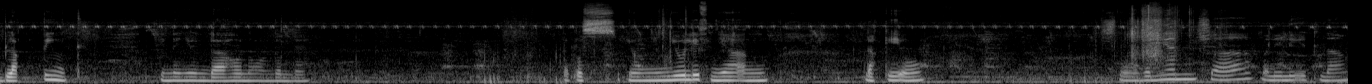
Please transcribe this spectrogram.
black pink. Tingnan yung dahon no, ang ganda. Tapos yung new leaf niya ang laki oh. So ganyan siya, maliliit lang.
